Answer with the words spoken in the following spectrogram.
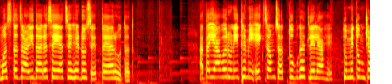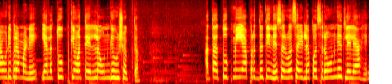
मस्त जाळीदार असे याचे हे डोसे तयार होतात. आता यावरून इथे मी एक चमचा तूप घातलेले आहे. तुम्ही तुमच्या आवडीप्रमाणे याला तूप किंवा तेल लावून घेऊ शकता. आता तूप मी या पद्धतीने सर्व साईडला पसरवून घेतलेले आहे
